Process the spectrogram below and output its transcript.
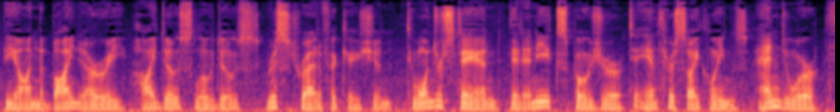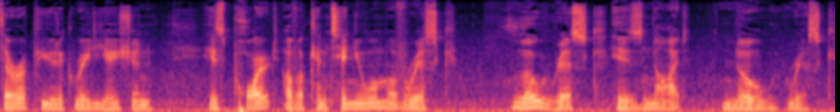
beyond the binary high dose low dose risk stratification to understand that any exposure to anthracyclines and or therapeutic radiation is part of a continuum of risk. Low risk is not no risk.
